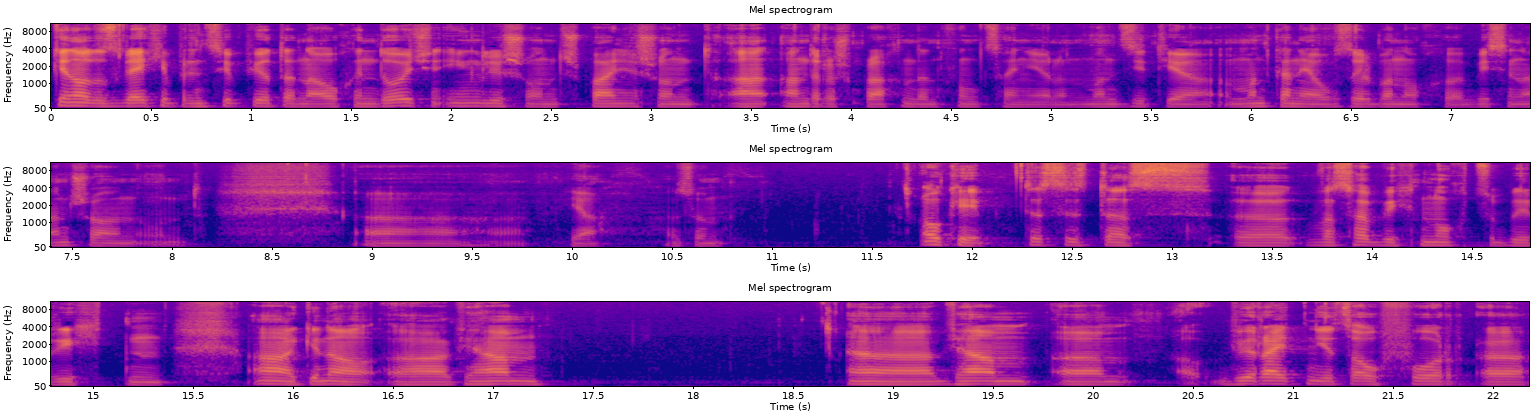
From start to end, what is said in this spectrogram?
genau das gleiche Prinzip wird dann auch in Deutsch, Englisch und Spanisch und andere Sprachen dann funktionieren. Man sieht ja, man kann ja auch selber noch ein bisschen anschauen und ja, also Okay, das ist das. Äh, was habe ich noch zu berichten? Ah, genau. Äh, wir haben, äh, wir haben, ähm, wir reiten jetzt auch vor äh,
